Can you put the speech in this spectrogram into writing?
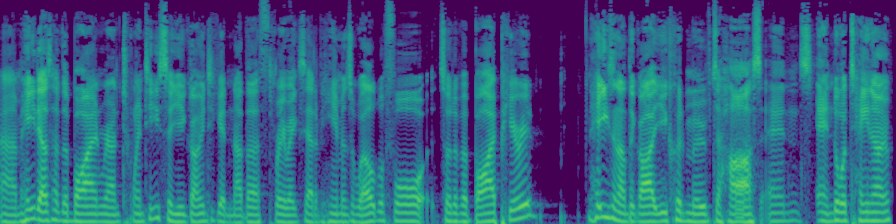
Um, he does have the buy in round 20, so you're going to get another three weeks out of him as well before sort of a buy period. He's another guy you could move to Haas and and or Tino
